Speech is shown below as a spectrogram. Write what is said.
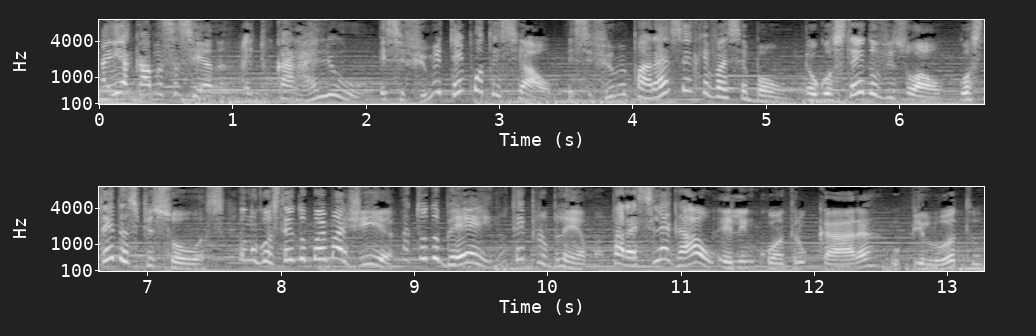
Aí acaba essa cena. Aí tu, caralho, esse filme tem potencial. Esse filme parece que vai ser bom. Eu gostei do visual, gostei das pessoas. Eu não gostei do Boy Magia. Mas tudo bem, não tem problema. Parece legal. Ele encontra o cara, o piloto,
